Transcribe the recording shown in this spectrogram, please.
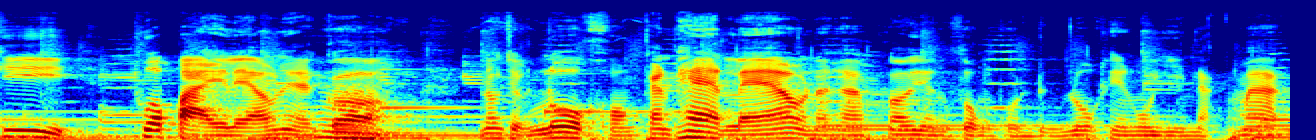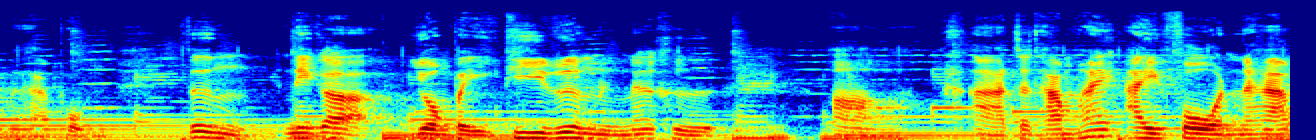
ที่ทั่วไปแล้วเนี่ยก็นอกจากโลกของการแพทย์แล้วนะครับ ก็ยังส่งผลถึงโลกเทคโนโลยีหนักมากนะครับผม ซึ่งนี่ก็โยงไปอีกที่เรื่องหนึ่งนั่นคืออาอาจจะทำให้ iPhone นะครับ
